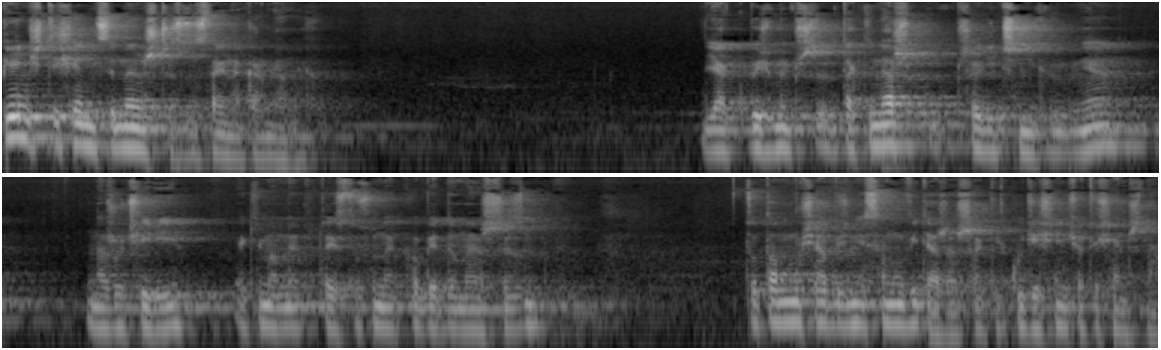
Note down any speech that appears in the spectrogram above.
Pięć tysięcy mężczyzn zostaje nakarmionych. Jakbyśmy, taki nasz przelicznik, nie? narzucili, jaki mamy tutaj stosunek kobiet do mężczyzn, to tam musiała być niesamowita rzesza, kilkudziesięciotysięczna.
